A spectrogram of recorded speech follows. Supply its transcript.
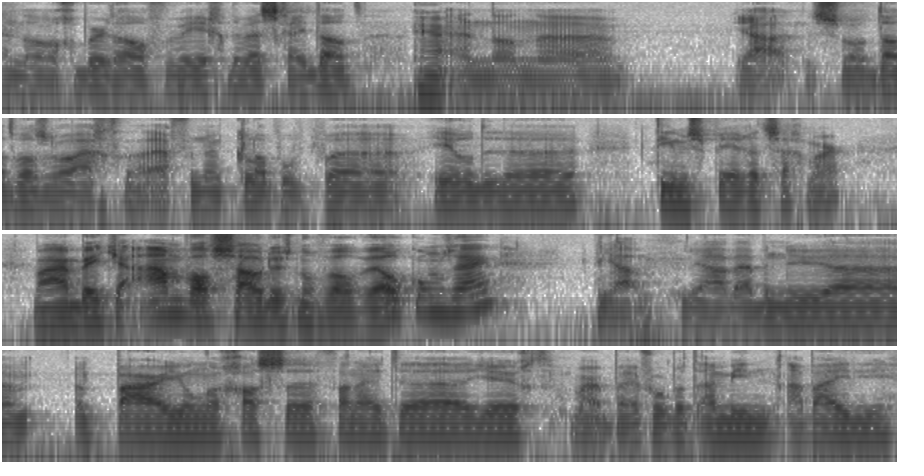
en dan gebeurt halverwege de wedstrijd dat. Ja. En dan, eh, ja, dus wel, dat was wel echt even een klap op eh, heel de, de teamspirit, zeg maar. Maar een beetje aanwas zou dus nog wel welkom zijn. Ja, ja we hebben nu eh, een paar jonge gasten vanuit de jeugd. Waar bijvoorbeeld Amin Abaidi,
